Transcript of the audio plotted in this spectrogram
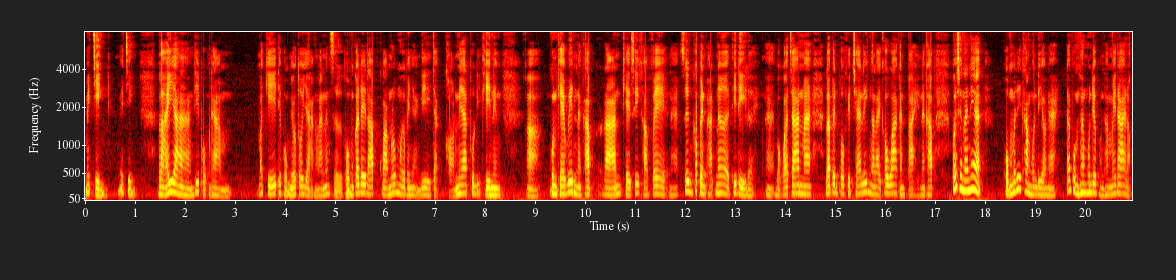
ไม่จริง ไม่จริง หลายอย่างที่ผมทำเมื่อกี้ที่ผมยกตัวอย่างร้านหนังสือ ผมก็ได้รับความร่วมมือเป็นอย่างดี จากขออนุญาตพูดอีกทีหนึ่ง คุณเควินนะครับ ร้าน Casey Cafe นะฮะซึ่งก็เป็น partner ที่ดีเลยนะบอกว่าจ้านมาแล้วเป็น Profit Sharing อะไรก็ว่ากันไปนะครับ เพราะฉะนั้นเนี่ยผมไม่ได้ทำคนเดียวนะถ้าผมทำคนเดียวผมทำไม่ได้หรอก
